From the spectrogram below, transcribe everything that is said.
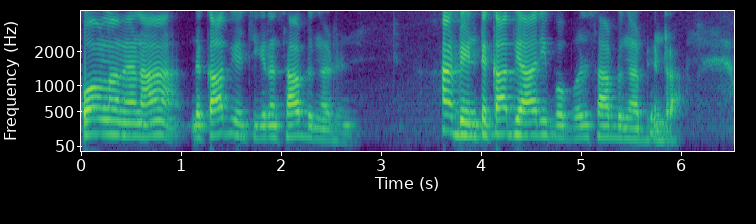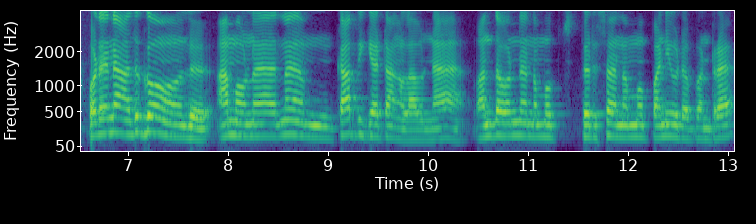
கோவம்லாம் வேணாம். இந்த காப்பி வச்சுக்கிறேன் சாப்பிடுங்க அப்படின்னு. அப்படின்ட்டு காப்பி ஆறி போகும்போது சாப்பிடுங்க அப்படின்றான். உடனே அதுக்கும் இது ஆமாம் உன்னை என்ன காப்பி கேட்டாங்களா உன்னை? வந்த உடனே நம்ம பெருசாக நம்ம பணிவிட பண்ணுற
